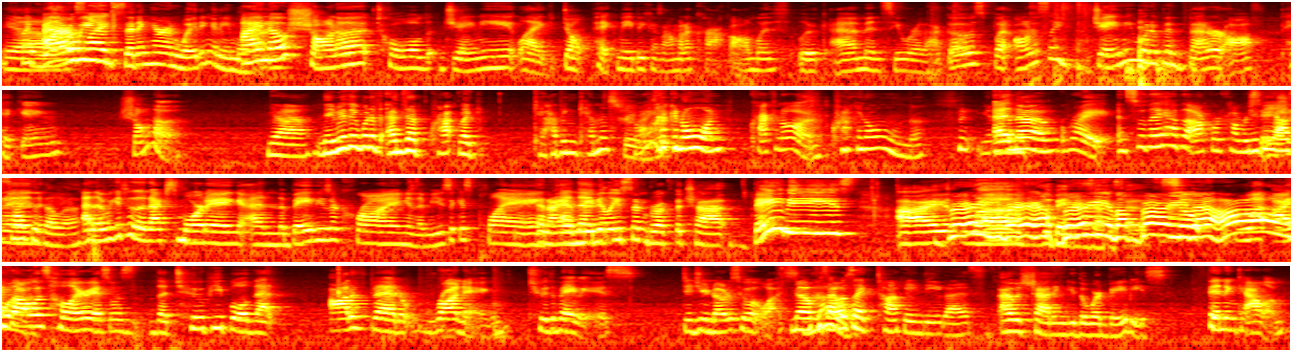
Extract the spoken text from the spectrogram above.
Yeah. like, And why I are was we like- sitting here and waiting anymore? I know Shaughna told Jamie, like, don't pick me because I'm gonna crack on with Luke M and see where that goes. But honestly, Jamie would have been better off picking Shaughna. yeah. Maybe they would have ended up cra- like having chemistry. Right. cracking on. Cracking on. Cracking on. You never And know. right. And so they have the awkward conversation. Maybe outside the villa. And then we get to the next morning, and the babies are crying, and the music is playing. And I then- immediately send Brooke the chat. Babies. I Baby, love the babies baby, episodes. baby. So what I Oh. thought was hilarious was the two people that out of bed running to the babies. Did you notice who it was? No, because I was like talking to you guys. I was chatting you the word babies. Finn and Callum.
